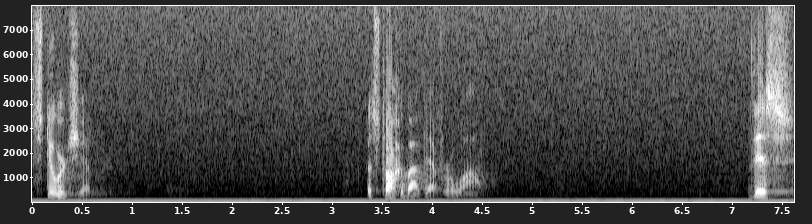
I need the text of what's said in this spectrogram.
Stewardship. Let's talk about that for a while. This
